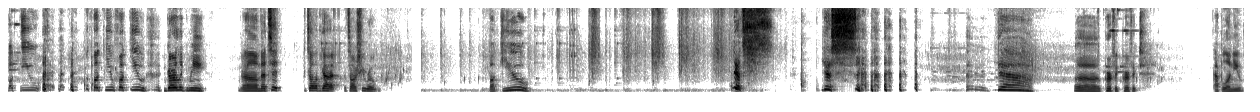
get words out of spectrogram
Fuck you. fuck you, fuck you. Garlic me. Um, that's it. That's all I've got. That's all she wrote. Fuck you. Yes! Yes! yeah! Uh, perfect, perfect. Apple on you.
